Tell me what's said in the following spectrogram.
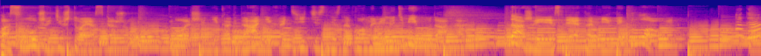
послушайте, что я скажу. Больше никогда не ходите с незнакомыми людьми куда-то. Даже если это милый клоун. Ага.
